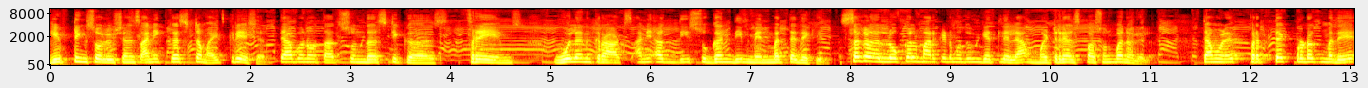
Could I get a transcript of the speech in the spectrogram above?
गिफ्टिंग सोल्युशन्स आणि कस्टमाइज क्रिएशन त्या बनवतात सुंदर स्टिकर्स फ्रेम्स वुलन क्राफ्ट्स आणि अगदी सुगंधी मेणबत्त्या देखील. सगळं लोकल मार्केटमधून घेतलेल्या मटेरियल्सपासून बनवलेलं. त्यामुळे प्रत्येक प्रोडक्टमध्ये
